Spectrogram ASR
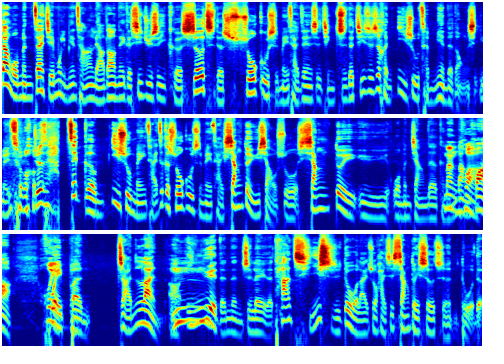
嗯但我们在节目里面常常聊到那个戏剧是一个奢侈的说故事美材这件事情，指的其实是很艺术层面的东西。没错，就是这个艺术美材，这个说故事美材，相对于小说，相对于我们讲的可能漫画、绘本。展览啊，音乐等等之类的，它其实对我来说还是相对奢侈很多的。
